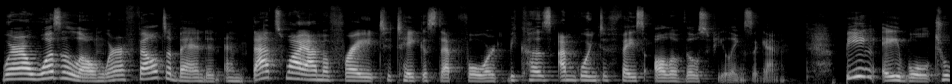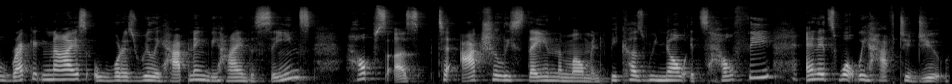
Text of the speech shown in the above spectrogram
where I was alone, where I felt abandoned. And that's why I'm afraid to take a step forward because I'm going to face all of those feelings again. Being able to recognize what is really happening behind the scenes helps us to actually stay in the moment because we know it's healthy and it's what we have to do.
